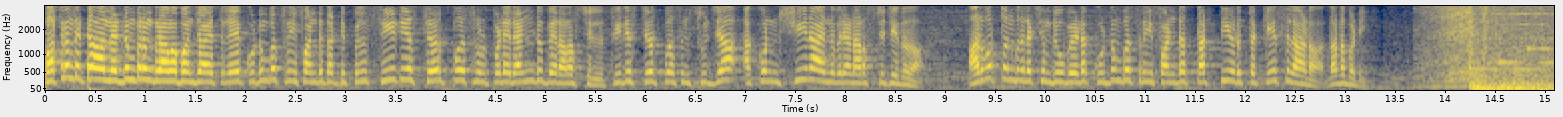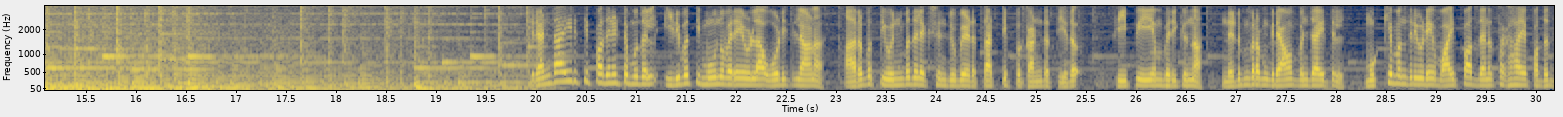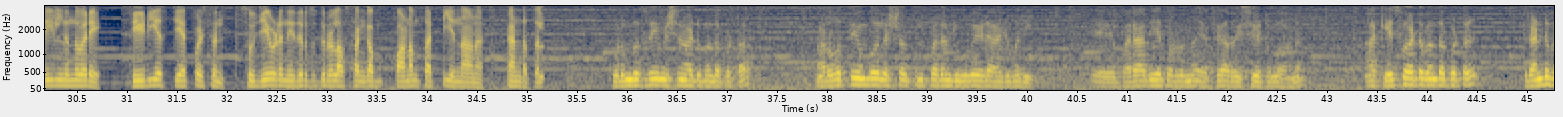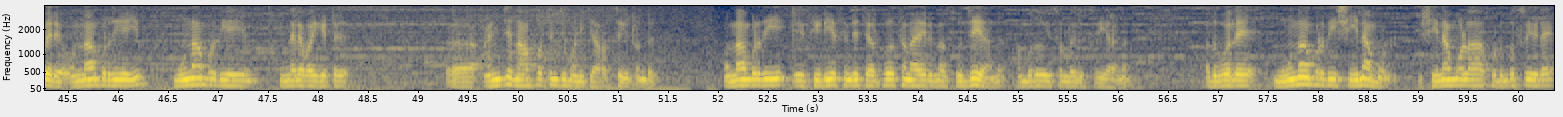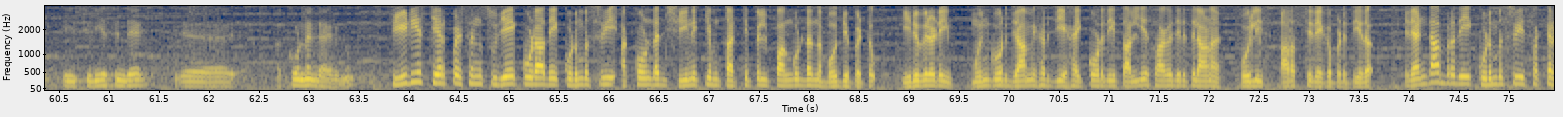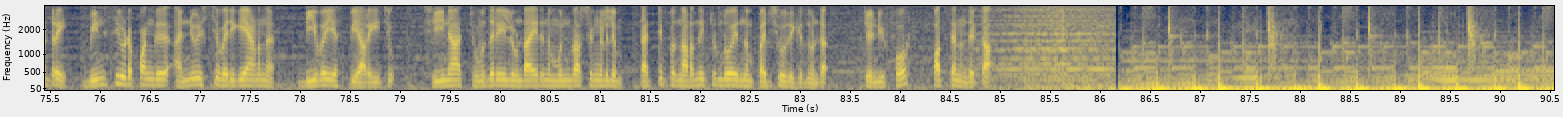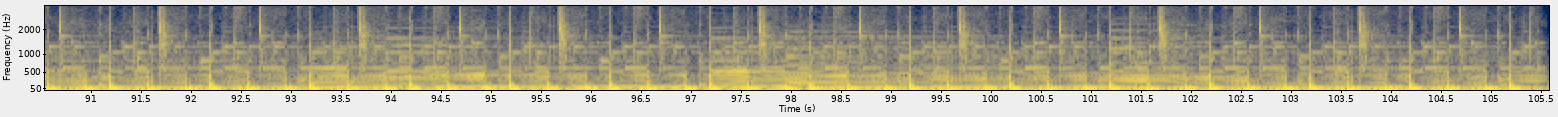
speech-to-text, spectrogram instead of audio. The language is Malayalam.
പത്തനംതിട്ട നെടുമ്പ്രം ഗ്രാമപഞ്ചായത്തിലെ കുടുംബശ്രീ ഫണ്ട് തട്ടിപ്പിൽ സി ഡി എസ് ചെയർപേഴ്സൺ ഉൾപ്പെടെ രണ്ടുപേർ അറസ്റ്റിൽ. C D S chairperson Suja account Sheena എന്നിവരെയാണ് അറസ്റ്റ് ചെയ്തത്. അറുപത്തൊൻപത് ലക്ഷം രൂപയുടെ കുടുംബശ്രീ ഫണ്ട് തട്ടിയെടുത്ത കേസിലാണ് നടപടി. രണ്ടായിരത്തി പതിനെട്ട് മുതൽ ഇരുപത്തിമൂന്ന് വരെയുള്ള ഓഡിറ്റിലാണ് അറുപത്തിയൊൻപത് ലക്ഷം രൂപയുടെ തട്ടിപ്പ് കണ്ടെത്തിയത്. സി പി ഐ എം ഭരിക്കുന്ന നെടുമ്പ്രം ഗ്രാമപഞ്ചായത്തിൽ മുഖ്യമന്ത്രിയുടെ വായ്പാ ധനസഹായ പദ്ധതിയിൽ നിന്ന് വരെ സി ഡി എസ് ചെയർപേഴ്സൺ സുജയുടെ നേതൃത്വത്തിലുള്ള സംഘം പണം തട്ടിയെന്നാണ് കണ്ടെത്തൽ. കുടുംബശ്രീ മിഷനുമായിട്ട് ബന്ധപ്പെട്ട അറുപത്തിയൊമ്പത് ലക്ഷത്തിൽ പരം രൂപയുടെ അഴിമതി പരാതിയെ തുടർന്ന് എഫ് ഐ ആർ രജിസ്റ്റർ ചെയ്തിട്ടുള്ളതാണ്. ആ കേസുമായിട്ട് ബന്ധപ്പെട്ട് രണ്ടുപേരെ ഒന്നാം പ്രതിയെയും മൂന്നാം പ്രതിയെയും ഇന്നലെ വൈകിട്ട് അഞ്ച് നാൽപ്പത്തഞ്ച് മണിക്ക് അറസ്റ്റ് ചെയ്തിട്ടുണ്ട്. ഒന്നാം പ്രതി സി ഡി എസിന്റെ ചെയർപേഴ്സൺ ആയിരുന്ന സുജയാണ് അമ്പത് വയസ്സുള്ള ഒരു സ്ത്രീയാണ്. അതുപോലെ മൂന്നാം പ്രതി ഷീനാമോൾ. ഷീനാമോൾ ആ കുടുംബശ്രീയുടെ ഈ സി ഡി എസിന്റെ അക്കൗണ്ടന്റ് ആയിരുന്നു. സി ഡി എസ് ചെയർപേഴ്സൺ സുജയെ കൂടാതെ കുടുംബശ്രീ അക്കൗണ്ടന്റ് ഷീനയ്ക്കും തട്ടിപ്പിൽ പങ്കുണ്ടെന്ന് ബോധ്യപ്പെട്ടു. ഇരുവരുടെയും മുൻകൂർ ജാമ്യ ഹർജി ഹൈക്കോടതി തള്ളിയ സാഹചര്യത്തിലാണ് പോലീസ് അറസ്റ്റ് രേഖപ്പെടുത്തിയത്. രണ്ടാം പ്രതി കുടുംബശ്രീ സെക്രട്ടറി ബിൻസിയുടെ പങ്ക് അന്വേഷിച്ചു വരികയാണെന്ന് ഡിവൈഎസ്പി അറിയിച്ചു. ഷീന ചുമതലയിലുണ്ടായിരുന്ന മുൻവർഷങ്ങളിലും തട്ടിപ്പ് നടന്നിട്ടുണ്ടോ എന്നും പരിശോധിക്കുന്നുണ്ട്. ട്വന്റി പത്തനംതിട്ട.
